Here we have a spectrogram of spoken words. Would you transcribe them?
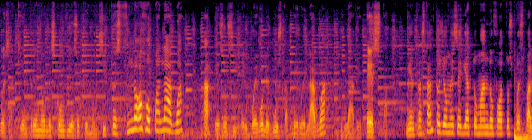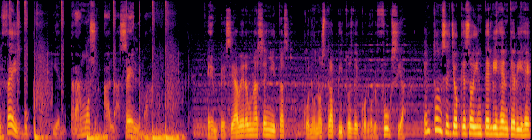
Pues aquí entre nos les confieso que Monchito es flojo para el agua. Ah, eso sí, el juego le gusta, pero el agua la detesta. Mientras tanto yo me seguía tomando fotos pues para el Facebook y entramos a la selva. Empecé a ver unas ceñitas con unos trapitos de color fucsia. Entonces yo que soy inteligente dije,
